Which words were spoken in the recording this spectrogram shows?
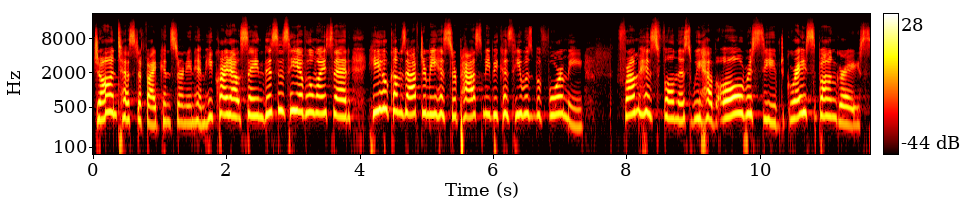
John testified concerning him. He cried out, saying, This is he of whom I said, He who comes after me has surpassed me because he was before me. From his fullness we have all received grace upon grace.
